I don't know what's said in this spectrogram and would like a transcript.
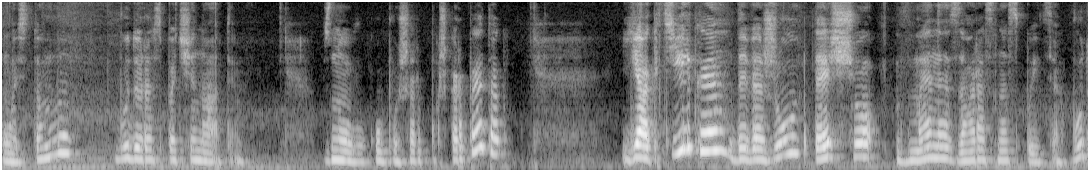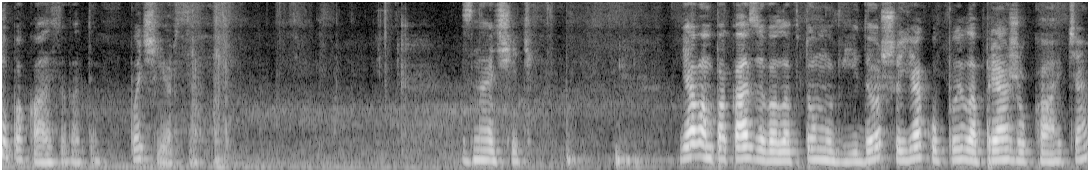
Ось тому буду розпочинати знову купу шкарпеток. Як тільки дов'яжу те, що в мене зараз на спицях, буду показувати по черзі. Значить, я вам показувала в тому відео, що я купила пряжу Катя.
